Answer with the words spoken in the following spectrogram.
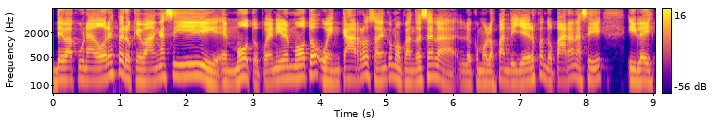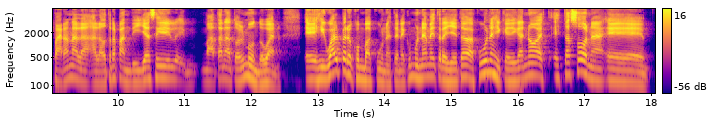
de vacunadores, pero que van así en moto. Pueden ir en moto o en carro, ¿saben? Como cuando es la, como los pandilleros cuando paran así y le disparan a la, a la otra pandilla así, matan a todo el mundo. Bueno, es igual pero con vacunas, tener como una metralleta de vacunas y que digan, no, esta zona, eh,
